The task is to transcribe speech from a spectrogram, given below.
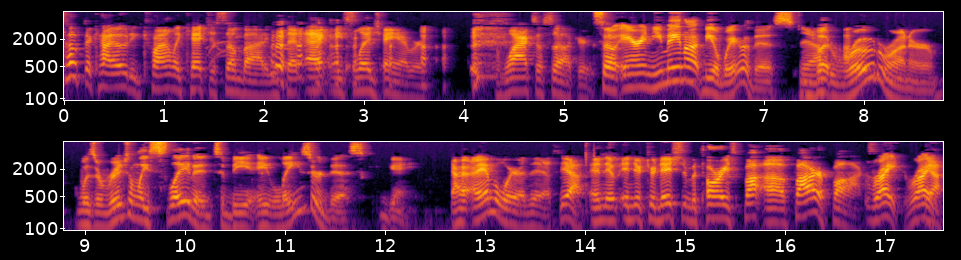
hope the coyote finally catches somebody with that Acme sledgehammer whacks a sucker. So, Aaron, you may not be aware of this, Yeah. but Roadrunner was originally slated to be a Laserdisc game. I, I am aware of this. Yeah, and in, in the tradition of Atari's uh, Firefox. Right, right. Yeah.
